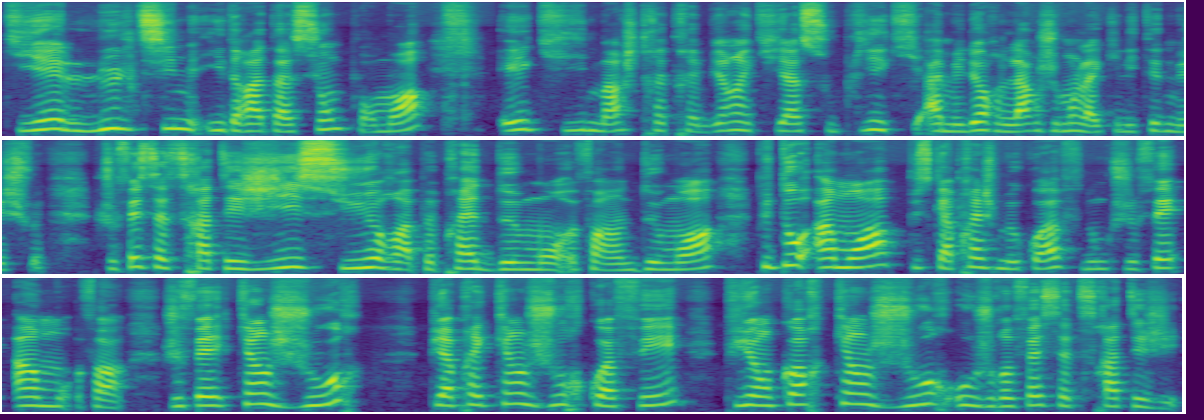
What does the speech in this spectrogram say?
qui est l'ultime hydratation pour moi et qui marche très très bien et qui assouplit et qui améliore largement la qualité de mes cheveux. Je fais cette stratégie sur à peu près deux mois, enfin deux mois, plutôt un mois, puisqu'après je me coiffe, je fais un, enfin, je fais 15 jours puis après 15 jours coiffés, puis encore 15 jours où je refais cette stratégie.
